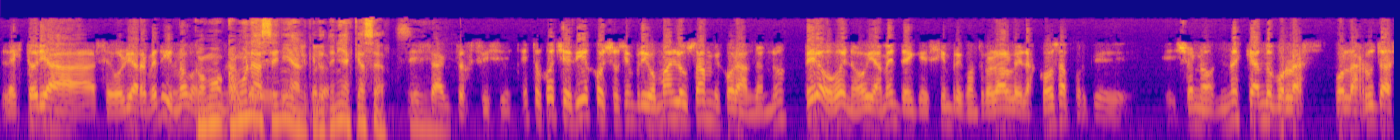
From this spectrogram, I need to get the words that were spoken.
la historia se volvió a repetir, ¿no? Con Como, un como una de- señal, que lo tenías que hacer. Sí. Exacto, sí, sí. Estos coches viejos, yo siempre digo, más lo usás, mejor andan, ¿no? Pero bueno, obviamente hay que siempre controlarle las cosas porque eh, yo no no es que ando por las por las rutas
